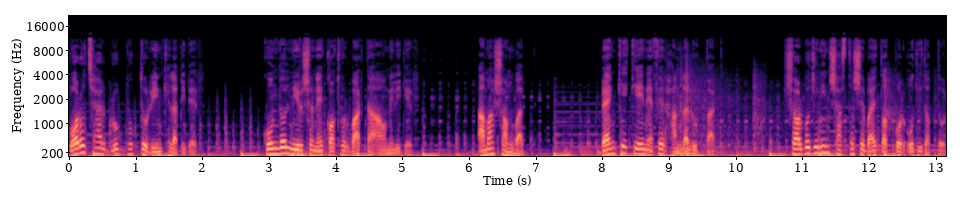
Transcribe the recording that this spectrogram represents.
বড় ছাড় গ্রুপভুক্ত ঋণ খেলাপিদের। কোন্দল নিরসনে কঠোর বার্তা আওয়ামী লীগের। আমার সংবাদ। ব্যাংকে কেএনএফের হামলা লুটপাট। সর্বজনীন স্বাস্থ্যসেবায় তৎপর অধিদপ্তর।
